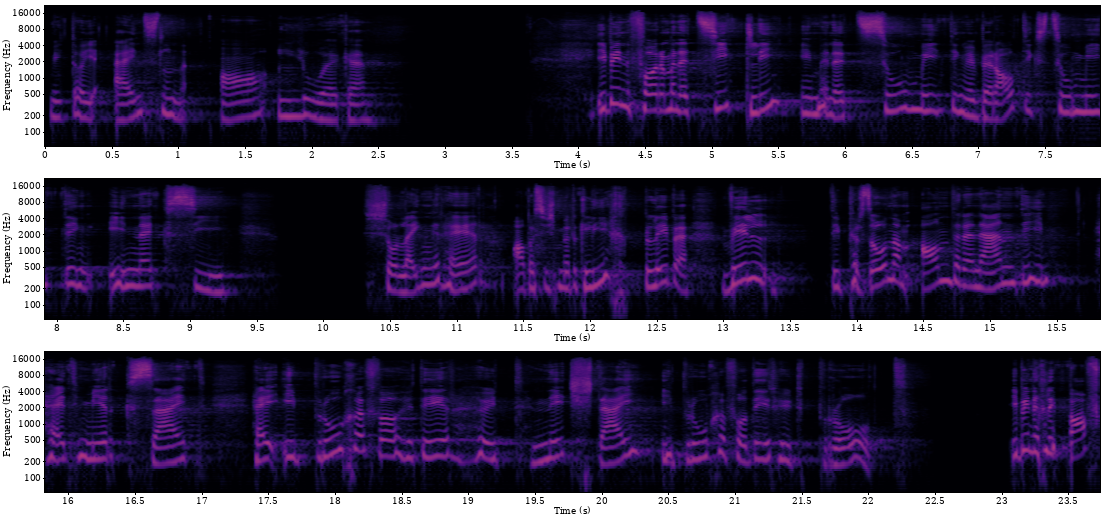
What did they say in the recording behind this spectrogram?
mit euch einzeln anschauen. Ich bin vor einem Zeitchen in einem Zoom-Meeting, einem Beratungs-Zoom-Meeting inne schon länger her, aber es ist mir gleich geblieben, weil die Person am anderen Ende hat mir gesagt, hey, ich brauche von dir heute nicht Stein, ich brauche von dir heute Brot. Ich bin ein bisschen baff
